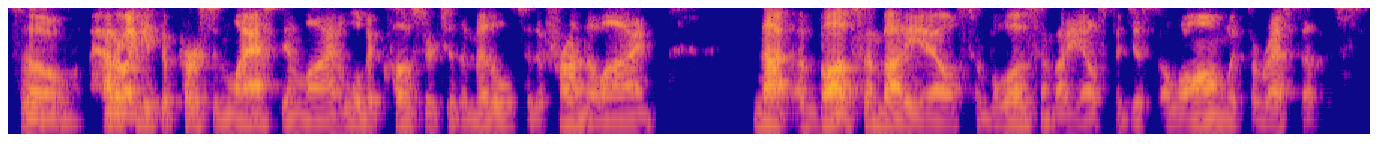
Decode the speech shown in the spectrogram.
so mm. how do I get the person last in line a little bit closer to the middle, to the front of the line, not above somebody else or below somebody else, but just along with the rest of us?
